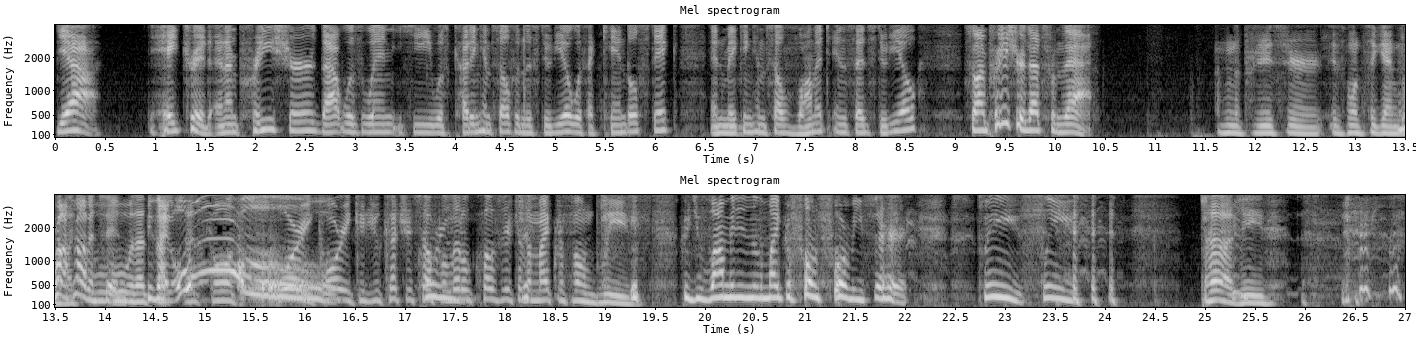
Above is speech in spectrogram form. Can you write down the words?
yeah. hatred, and I'm pretty sure that was when he was cutting himself in the studio with a candlestick and making himself vomit in said studio. So I'm pretty sure that's from that. And the producer is once again Ross like, Robinson. "Ooh, that's, He's that's, like. "Ooh." Corey, Corey, could you cut yourself Corey, a little closer to the microphone, please? Could you vomit into the microphone for me, sir? Please, please. oh, jeez.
